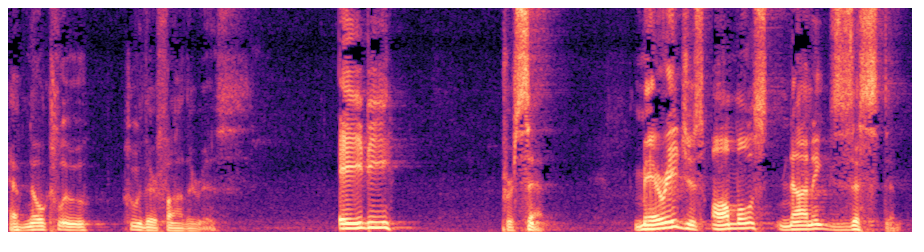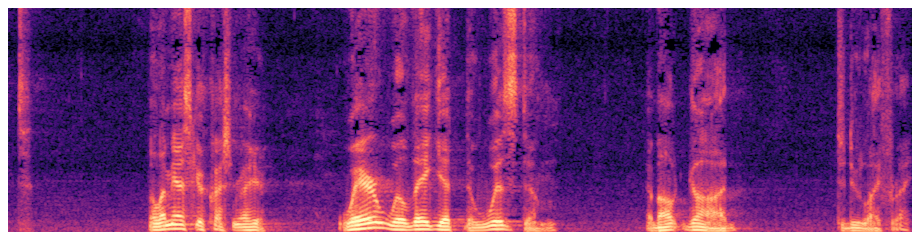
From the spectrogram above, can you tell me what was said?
have no clue who their father is. 80%. Marriage is almost non existent. Now, let me ask you a question right here. Where will they get the wisdom about God to do life right?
